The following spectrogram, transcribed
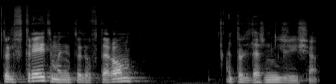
то ли в третьем, а не то ли во втором, а то ли даже ниже еще.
